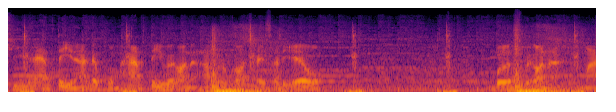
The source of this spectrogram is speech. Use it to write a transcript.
คิงได้แอนตีนะ เดี๋ยวผมห้ามตีไว้ก่อนนะครับ แล้วก็ใช้ซาดิเอล เบิร์สไปก่อนนะ มา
